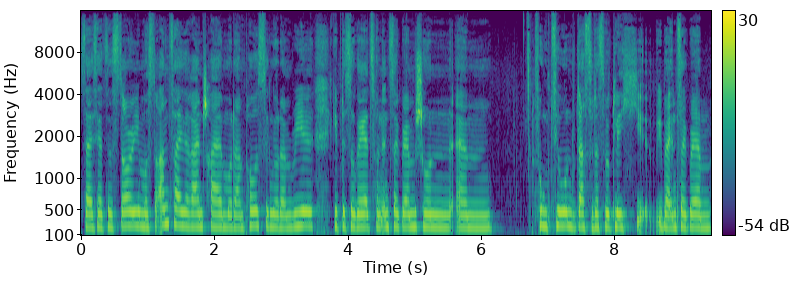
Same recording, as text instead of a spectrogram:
sei es jetzt eine Story, musst du Anzeige reinschreiben oder ein Posting oder ein Reel. Gibt es sogar jetzt von Instagram schon ähm, Funktion, dass du das wirklich über Instagram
